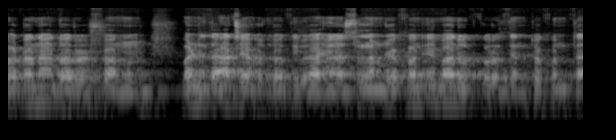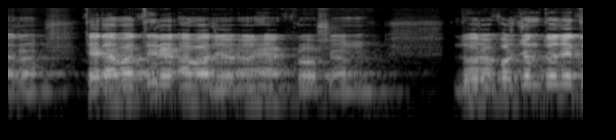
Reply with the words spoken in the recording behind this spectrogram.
ঘটনা দর্শন বর্ণিত আছে হজরত ইব্রাহিম আলাইসাল্লাম যখন ইবাদত করতেন তখন তার তেরাবাতের আওয়াজ এক ক্রোশন দূর পর্যন্ত যেত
